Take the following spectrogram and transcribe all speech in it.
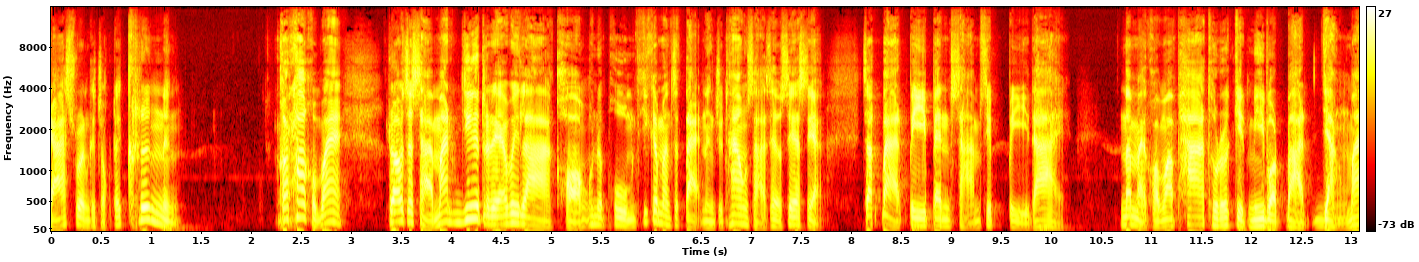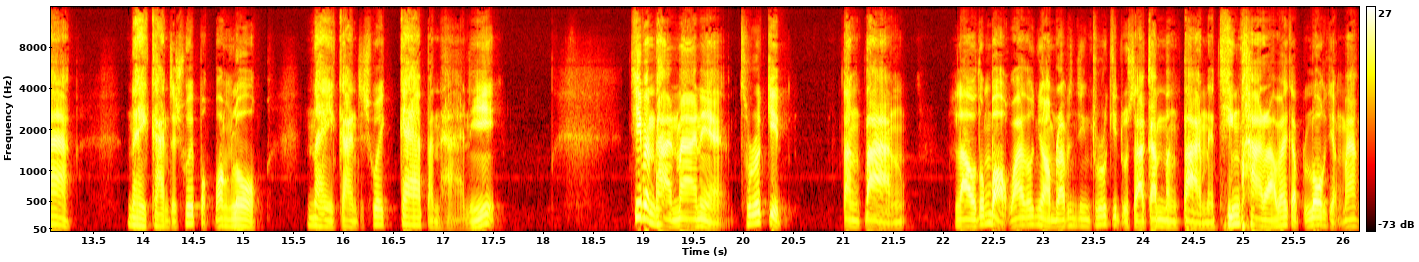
ก๊าซเรือนกระจกได้ครึ่งหนึ่ง ก็เท่ากับว่าเราจะสามารถยืดระยะเวลาของอุณหภูมิที่กำลังจะแตะ 1.5 องศาเซลเซียสเนี่ยจาก 8 ปีเป็น 30 ปีได้ นั่นหมายความว่าภาคธุรกิจมีบทบาทอย่างมาก ในการจะช่วยปกป้องโลก ในการจะช่วยแก้ปัญหานี้ ที่ผ่านมาเนี่ยธุรกิจต่างๆ เราต้องบอกว่าต้องยอมรับจริงๆธุรกิจอุตสาหกรรมต่างๆเนี่ยทิ้งภาระไว้กับโลกอย่างมาก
